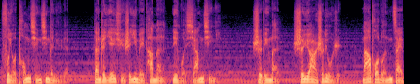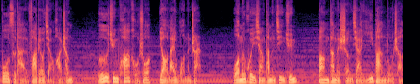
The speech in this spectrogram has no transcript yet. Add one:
富有同情心的女人，但这也许是因为她们令我想起你。士兵们，十月二十六日，拿破仑在波茨坦发表讲话称，俄军夸口说要来我们这儿，我们会向他们进军，帮他们省下一半路程。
